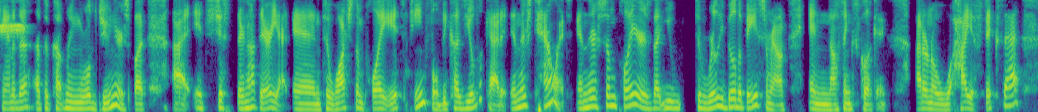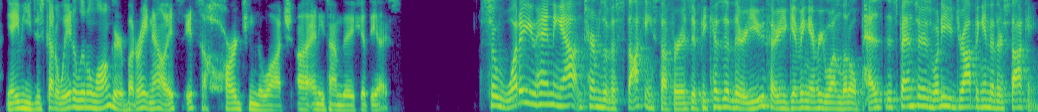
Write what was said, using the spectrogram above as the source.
Canada at the coming World Juniors, but uh, it's just they're not there yet. And to watch them play, it's painful because you look at it and there's talent and there's some players that you could really build a base around, and nothing's clicking. I don't know how you fix that. Maybe you just got to wait a little longer. But right now, it's it's a hard team to watch uh, anytime they hit the ice. So, what are you handing out in terms of a stocking stuffer? Is it because of their youth? Are you giving everyone little Pez dispensers? What are you dropping into their stocking?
